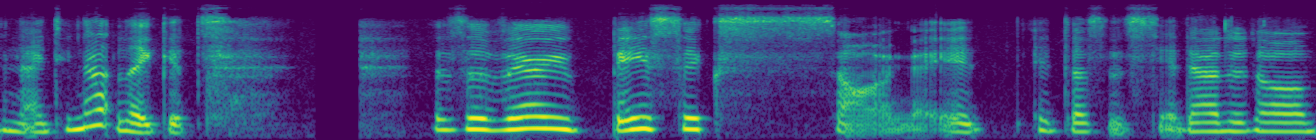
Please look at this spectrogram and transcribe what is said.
and I do not like it. It's a very basic song. It it doesn't stand out at all.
